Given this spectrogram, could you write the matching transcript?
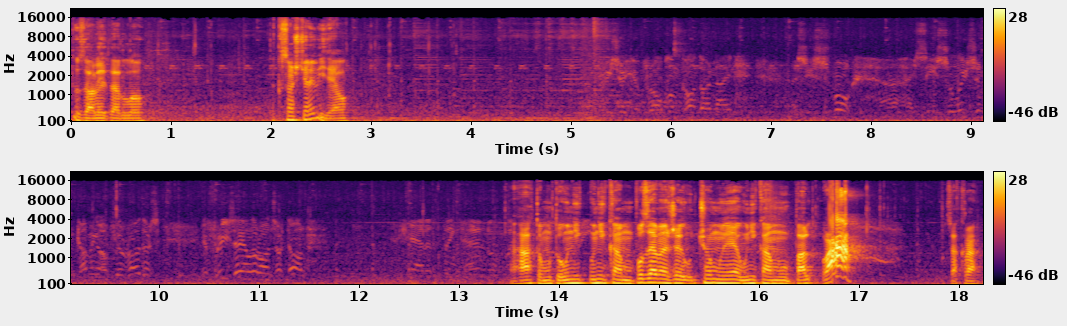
je to za lietadlo? Tak som ešte nevidel. Aha, tomuto uniká mu, pozrieme, že čo mu je, uniká mu pal... Á! Sakra.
